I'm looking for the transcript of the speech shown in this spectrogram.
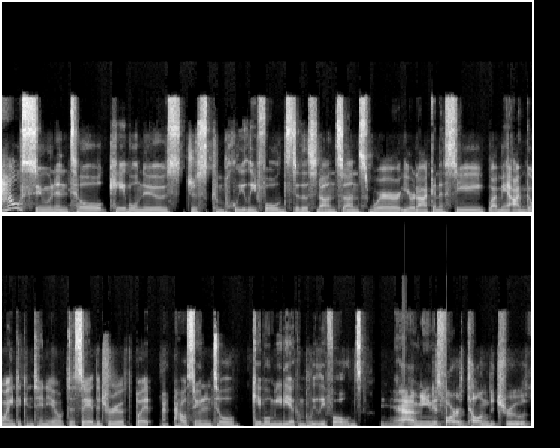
How soon until cable news just completely folds to this nonsense where you're not going to see? I mean, I'm going to continue to say the truth, but how soon until cable media completely folds? Yeah, I mean, as far as telling the truth,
